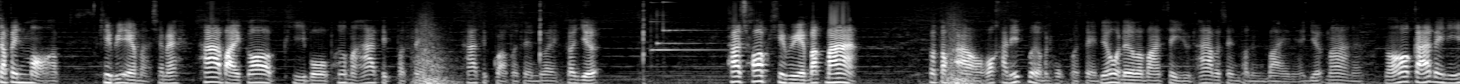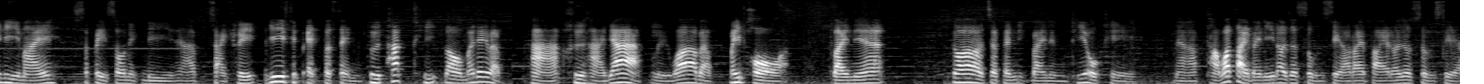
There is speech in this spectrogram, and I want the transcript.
จะเป็นเหมาะกับ KVM อะใช่ไหม5ใบก็ PVO เพิ่มมา 50% 50 กว่าเปอร์เซ็นต์ด้วยก็เยอะ ถ้าชอบ KVM มากๆ ก็ต้องเอาเพราะคาริสเบิร์มัน 6%เยอะกว่าเดิมประมาณ 4.5%ต่อหนึ่งใบเนี่ยเยอะมากนะ แล้วก็การ์ดใบนี้ดีไหมสปีดโซนิกดีนะครับ สายคลิ21%คือถ้าคลิเราไม่ได้แบบหาคือหายากหรือว่าแบบไม่พอใบเนี้ยก็จะเป็นอีกใบหนึ่งที่โอเคนะครับถามว่าใส่ใบนี้เราจะสูญเสียอะไรไป เราจะสูญเสีย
